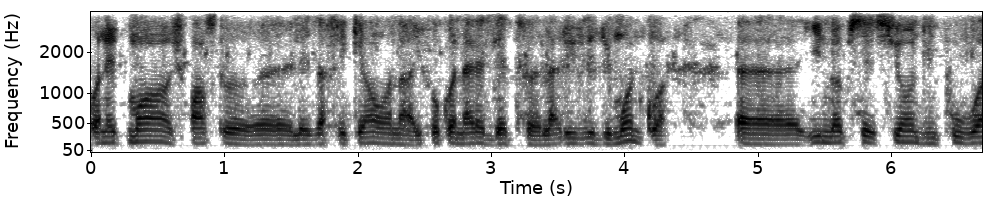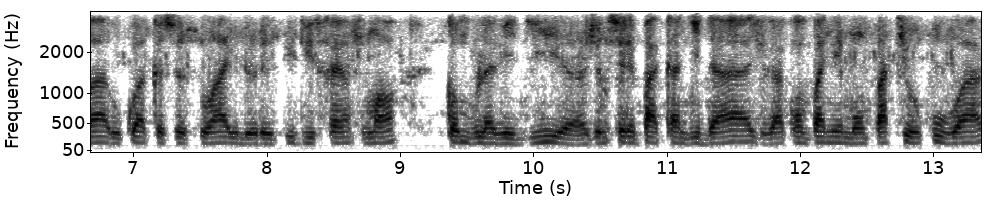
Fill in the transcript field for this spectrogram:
honnêtement, je pense que euh, les Africains, il faut qu'on arrête d'être la risée du monde, quoi. Euh, une obsession du pouvoir ou quoi que ce soit, il aurait pu dire franchement, comme vous l'avez dit, je ne serai pas candidat, je vais accompagner mon parti au pouvoir.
